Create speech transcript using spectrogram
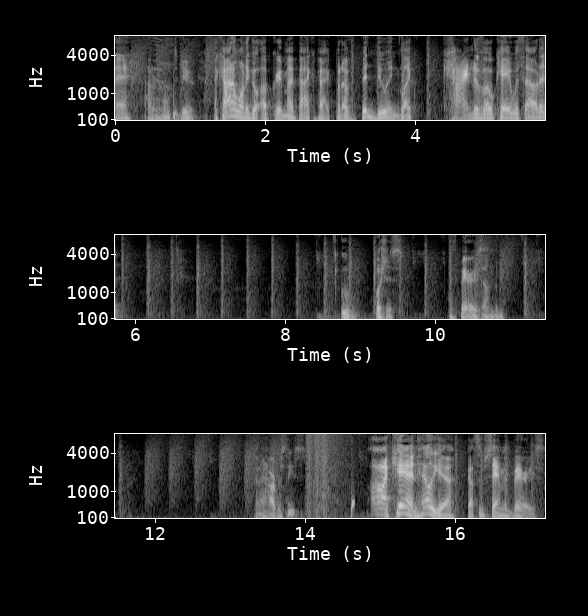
Eh, I don't know what to do. I kind of want to go upgrade my backpack, but I've been doing, like, kind of okay without it. Ooh, bushes with berries on them. Can I harvest these? Oh, I can! Hell yeah! Got some salmon berries.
